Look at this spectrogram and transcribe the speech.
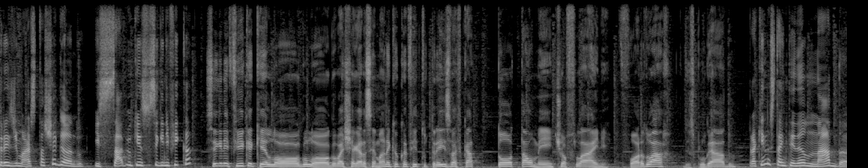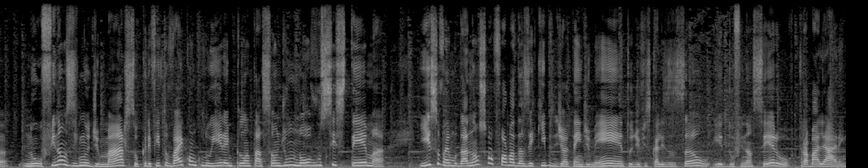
23 de março está chegando. E sabe o que isso significa? Significa que logo, logo vai chegar a semana que o Crefito 3 vai ficar totalmente offline, fora do ar, desplugado. Para quem não está entendendo nada, no finalzinho de março, o Crefito vai concluir a implantação de um novo sistema. Isso vai mudar não só a forma das equipes de atendimento, de fiscalização e do financeiro trabalharem,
